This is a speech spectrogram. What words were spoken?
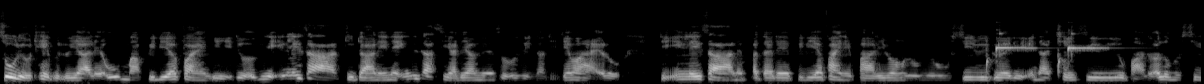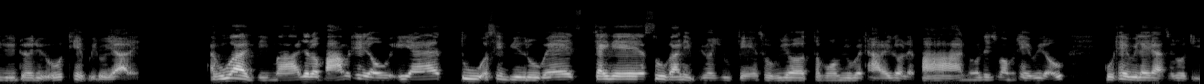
စိုးတွေကိုထည့်ပေးလို့ရတယ်ဥပမာ PDF file တွေဒီအင်္ဂလိပ်စာ tutor အနေနဲ့အင်္ဂလိပ်စာဆရာတယောက်နေဆိုလို့ရှိရင်တော့ဒီထဲမှာအဲ့လိုဒီအင်္ဂလိပ်စာနဲ့ပတ်သက်တဲ့ PDF file တွေပါပြီးတော့ဟိုလိုမျိုး series တွေတွေ interchange series တို့ပါလို့အဲ့လိုမျိုး series တွေကိုထည့်ပေးလို့ရတယ်အခုကဒီမှာကျတော့ဘာမှမထည့်တော့ဘူး AI ကသူအဆင်ပြေသလိုပဲကြိုက်တဲ့စိုးကနေပြီးတော့ယူတင်ဆိုပြီးတော့သဘောမျိုးပဲထားလိုက်တော့လေဘာ knowledge မှမထည့်ပြီးတော့ဘူး ကိုထည့်ပေးလိုက်တာဆိုလို့ဒီ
